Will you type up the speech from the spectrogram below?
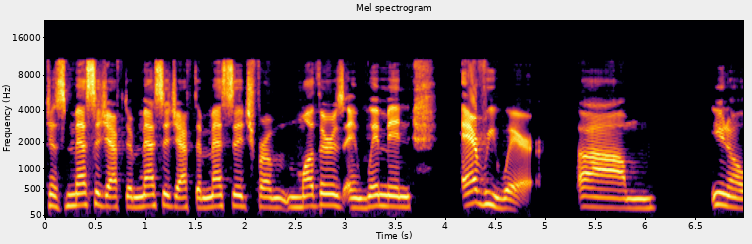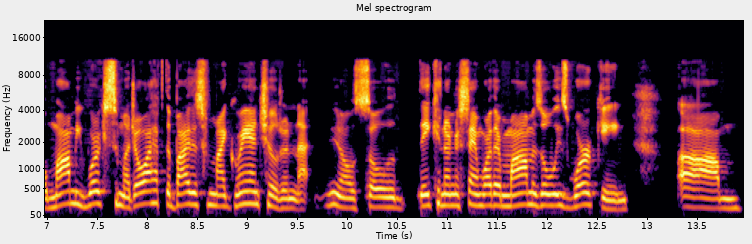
just message after message after message from mothers and women everywhere um you know mommy works too much oh i have to buy this for my grandchildren you know so they can understand why their mom is always working um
